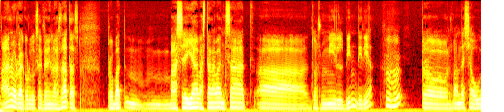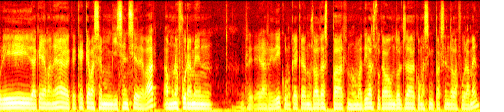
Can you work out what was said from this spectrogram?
ara no recordo exactament les dates, però va, va ser ja bastant avançat a 2020, diria, uh -huh. però ens van deixar obrir d'aquella manera, que crec que va ser amb llicència de bar, amb un aforament era ridícul, crec que nosaltres per normativa ens tocava un 12,5% de l'aforament,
